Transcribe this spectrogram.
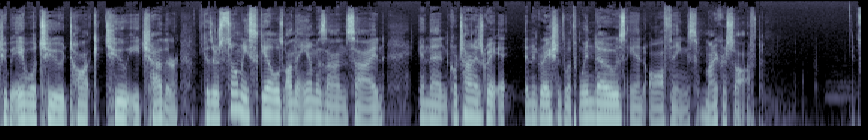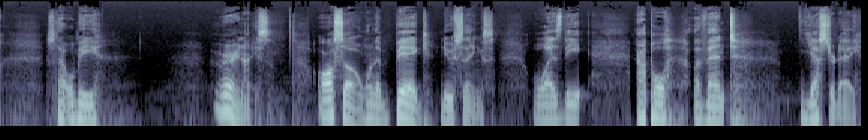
to be able to talk to each other because there's so many skills on the Amazon side, and then Cortana has great integrations with Windows and all things Microsoft. So that will be very nice. Also, one of the big news things was the Apple event yesterday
